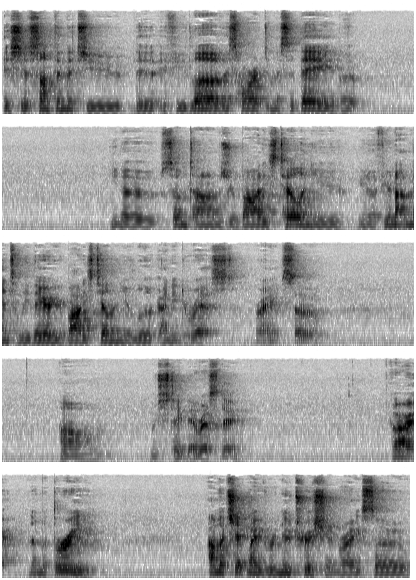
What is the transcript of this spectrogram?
it's just something that you, that if you love, it's hard to miss a day, but you know, sometimes your body's telling you, you know, if you're not mentally there, your body's telling you, look, I need to rest, right? So, um, we just take that rest day. All right, number three, I'm gonna check my nutrition, right? So,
